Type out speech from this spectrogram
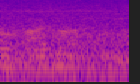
都发生。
